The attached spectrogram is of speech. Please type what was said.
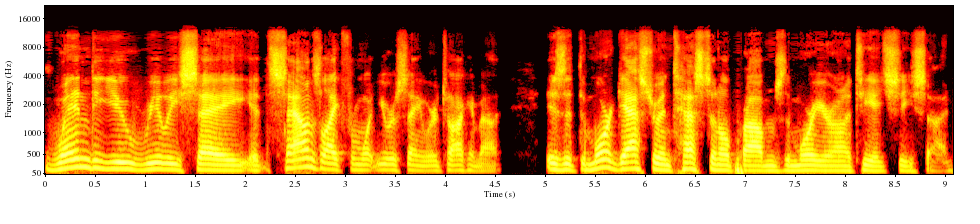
When do you really say? It sounds like from what you were saying, we were talking about, is that the more gastrointestinal problems, the more you're on a THC side.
